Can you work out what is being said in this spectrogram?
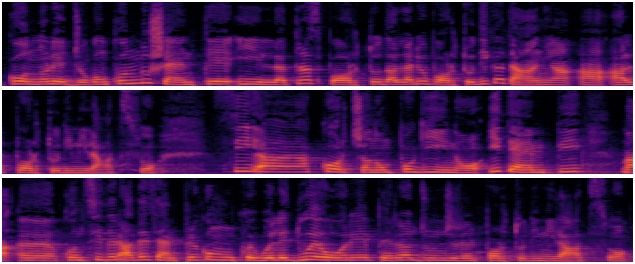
con noleggio con conducente il trasporto dall'aeroporto di Catania a, al porto di Milazzo si accorciano un pochino i tempi, ma eh, considerate sempre comunque quelle due ore per raggiungere il porto di Milazzo.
